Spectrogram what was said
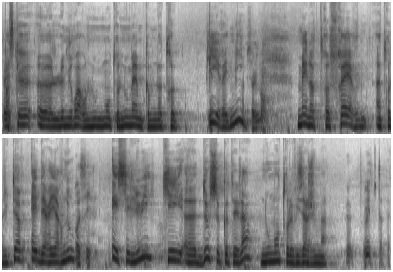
parce que euh, le miroir, on nous montre nous-mêmes comme notre pire ennemi. Absolument. Mais notre frère introducteur est derrière nous. Aussi. Et c'est lui qui, euh, de ce côté-là, nous montre le visage humain. Oui, tout à fait.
